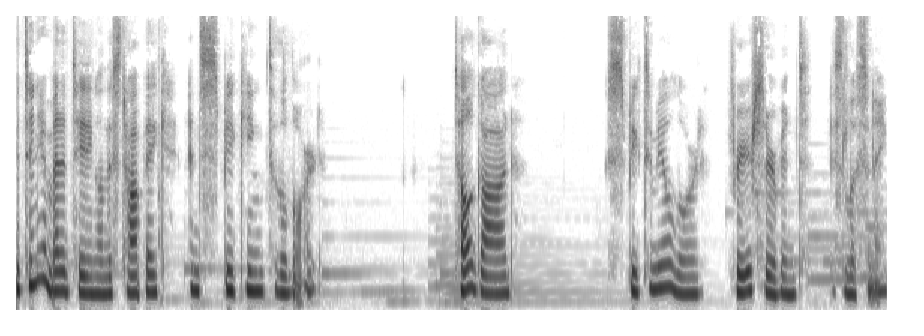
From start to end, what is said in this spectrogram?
Continue meditating on this topic and speaking to the Lord. Tell God, Speak to me, O Lord, for your servant is listening.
